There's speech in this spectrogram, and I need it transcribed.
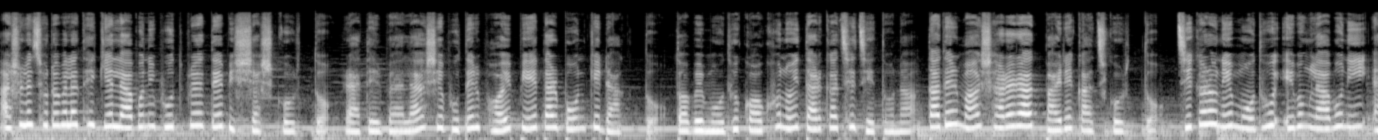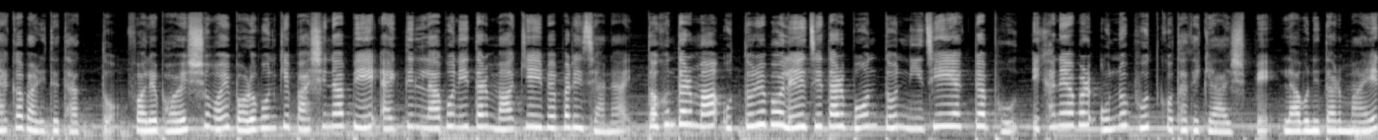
আসলে ছোটবেলা থেকে লাবণী ভূত প্রেতে বিশ্বাস করত। রাতের বেলা সে ভূতের ভয় পেয়ে তার বোনকে ডাকত। তবে মধু কখনোই তার কাছে যেত না। তাদের মা সারা রাত বাইরে কাজ করত। যে কারণে মধু এবং লাবণী একা বাড়িতে থাকত। ফলে ভয়ের সময় বড় বোনকে পাশে না পেয়ে একদিন লাবণী তার মাকে এই ব্যাপারে জানায়। তখন তার মা উত্তরে বলে যে তার বোন তো নিজেই একটা ভূত। এখানে আবার অন্য ভূত কোথা থেকে আসবে? লাবণী তার মায়ের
